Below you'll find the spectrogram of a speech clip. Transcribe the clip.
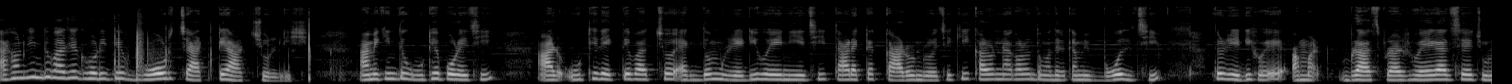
এখন কিন্তু বাজে ঘড়িতে ভোর চারটে আটচল্লিশ। আমি কিন্তু উঠে পড়েছি আর উঠে দেখতে পাচ্ছ একদম রেডি হয়ে নিয়েছি। তার একটা কারণ রয়েছে। কি কারণ না কারণ তোমাদেরকে আমি বলছি। তো রেডি হয়ে আমার ব্রাশ ব্রাশ হয়ে গেছে, চুল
